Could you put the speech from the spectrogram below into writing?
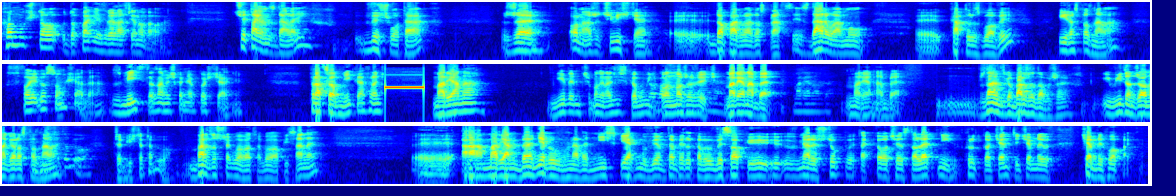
komuś to dokładnie zrelacjonowała. Czytając dalej, wyszło tak, że ona rzeczywiście y, dopadła do sprawcy, zdarła mu y, kaptur z głowy i rozpoznała swojego sąsiada z miejsca zamieszkania w Kościanie. Pracownika Franci... Mariana, nie wiem czy mogę nazwisko mówić, bo on może żyć. Mariana B. Mariana B. Mariana B. Znając go bardzo dobrze i widząc, że ona go rozpoznała. Co to było? Oczywiście to było. Bardzo szczegółowo to było opisane. A Marian B. nie był nawet niski, jak mówiłem tobie, tylko był wysoki, w miarę szczupły, tak około 30-letni, krótko cięty, ciemny, ciemny chłopak.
